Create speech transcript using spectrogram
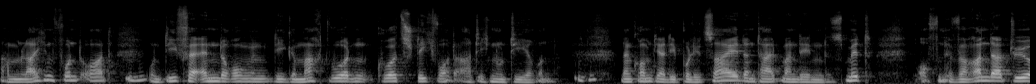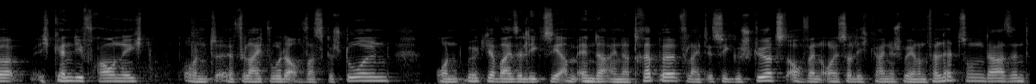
am Leichenfundort Mhm. und die Veränderungen, die gemacht wurden, kurz stichwortartig notieren. Mhm. Dann kommt ja die Polizei, dann teilt man denen das mit. Offene Verandatür, ich kenne die Frau nicht und äh, vielleicht wurde auch was gestohlen und möglicherweise liegt sie am Ende einer Treppe, vielleicht ist sie gestürzt, auch wenn äußerlich keine schweren Verletzungen da sind.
